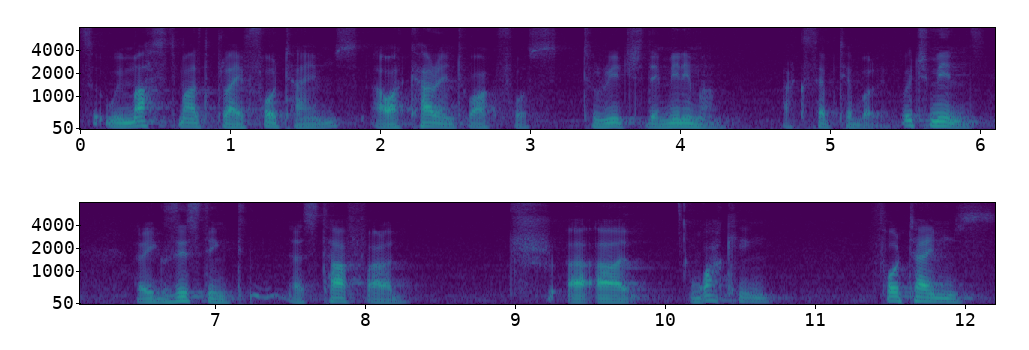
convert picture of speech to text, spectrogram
So we must multiply four times our current workforce to reach the minimum acceptable, which means our existing uh, staff are, are working four times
